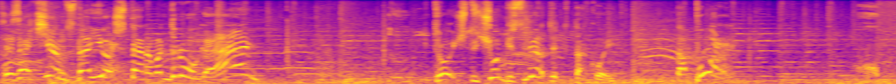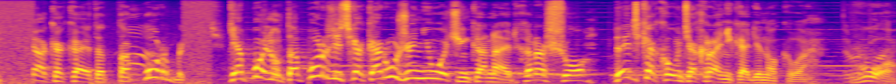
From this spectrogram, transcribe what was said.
Ты зачем сдаешь старого друга, а? Петрович, ты чё бессмертный ты такой? Топор? А какая-то топор, блядь. Я понял, топор здесь как оружие не очень канает. Хорошо. Дайте какого-нибудь охранника одинокого. Во.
